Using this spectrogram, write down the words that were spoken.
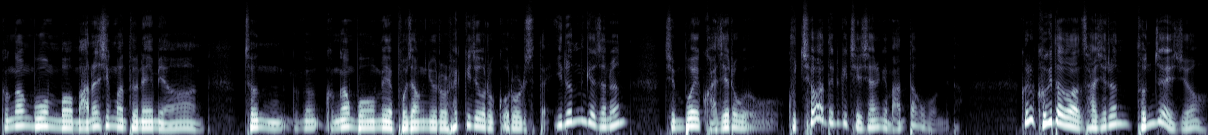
건강보험 뭐 만 원씩만 더 내면 전 건강보험의 보장률을 획기적으로 있다. 이런 게 저는 진보의 과제로 구체화되게 이렇게 제시하는 게 맞다고 봅니다. 그리고 거기다가 사실은 던져야죠.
